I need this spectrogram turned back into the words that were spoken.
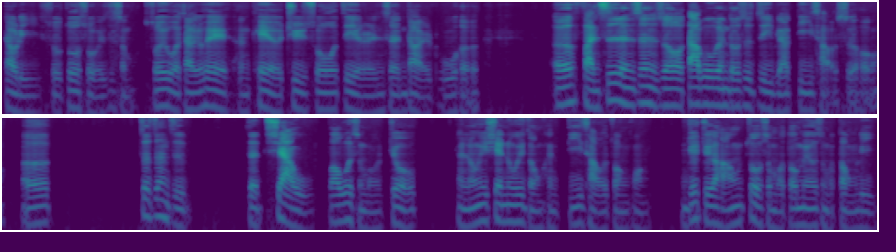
到底所作所为是什么，所以我才会很 care 去说自己的人生到底如何。而反思人生的时候，大部分都是自己比较低潮的时候。而这阵子的下午，不知道为什么就很容易陷入一种很低潮的状况，你就觉得好像做什么都没有什么动力，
